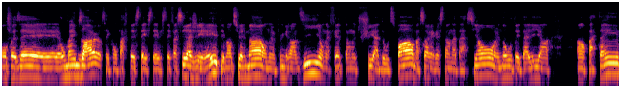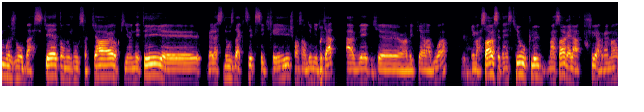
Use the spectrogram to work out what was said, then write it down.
on faisait aux mêmes heures, c'est qu'on partait, c'était facile à gérer. Puis éventuellement, on a un peu grandi, on a fait, on a touché à d'autres sports. Ma soeur est restée en natation, un autre est allé en, patin, moi je joue au basket, on a joué au soccer. Puis un été, euh, ben, l'acidose lactique s'est créée, je pense en 2004, avec, euh, avec Pierre Lavoie. Et ma soeur s'est inscrite au club. Ma soeur, elle a touché à vraiment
